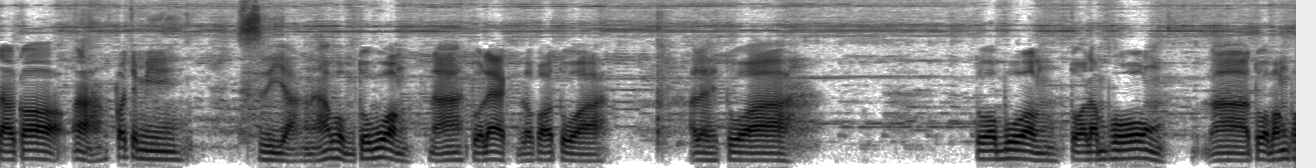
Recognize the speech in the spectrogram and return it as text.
แล้วก็อ่าก็จะมีสี่อย่างนะครับผมตัวบ่วงนะตัวแรกแล้วก็ตัว อะไรตัวตัวบ่วง ตัวลำโพงตัวพังพ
